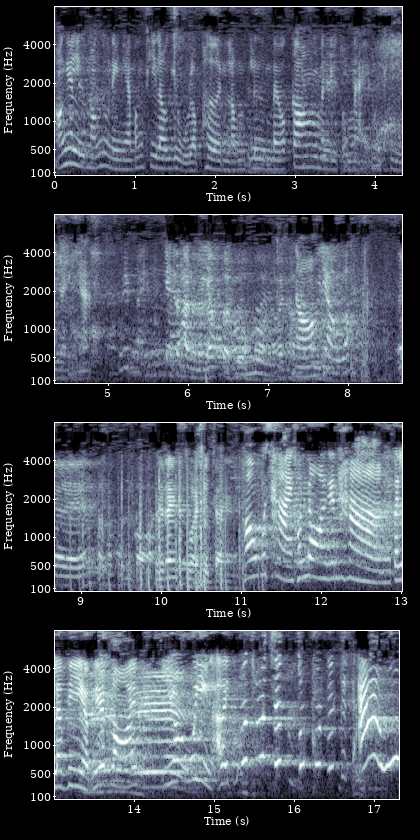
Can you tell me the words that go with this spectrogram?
น้องอย่าลืมน้องอยู่ในเนี้ย บางทีเราอยู่เราเพลินเราลืมไปว่ากล้องมันอยู่ตรงไหนบางทีอะไรอย่างเงี้ยจะทำอย่างนั้นก็เปิดห้องก่อนแล้วค่อยทำเนาะเออเปิดห้องก่อนจะได้สวยสุดใจ ห้องผู้ชายเขานอนกันห่างเป็นระเบียบเรียบร้อยยี่ห้องผู้หญิงอะไรก็ชุดชุดตุ๊กตุ๊กตุ๊กตุ๊กอ้าวอู้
